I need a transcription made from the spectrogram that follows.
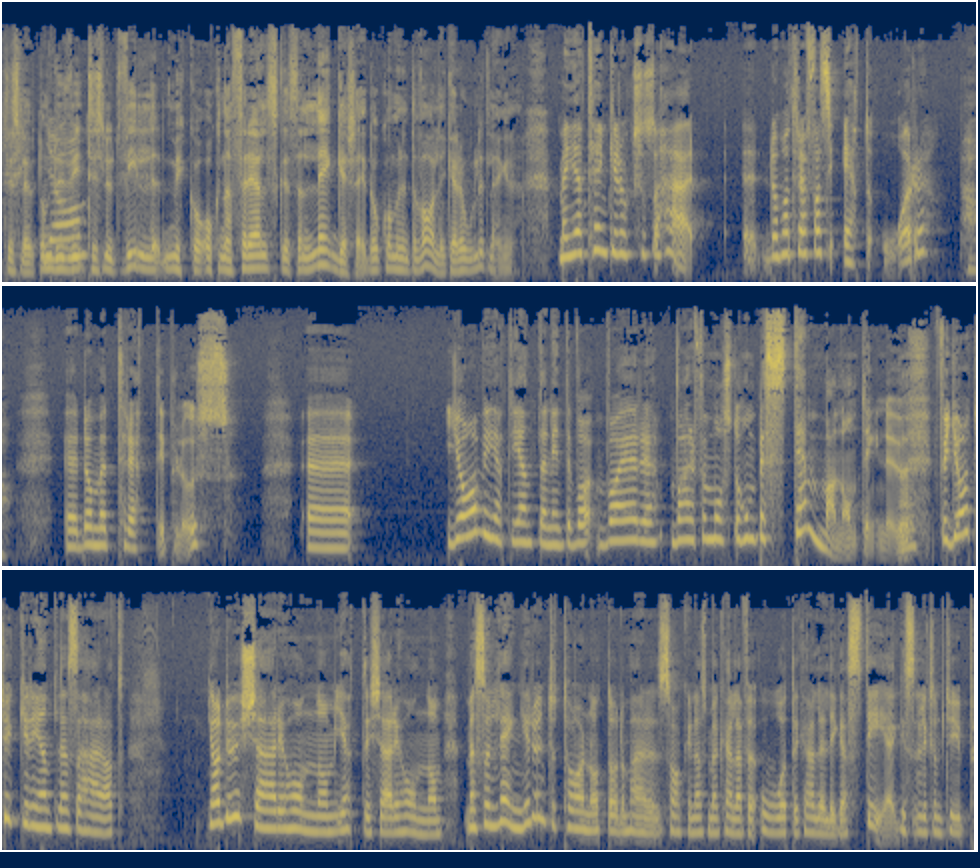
till slut. Om ja. du till slut vill mycket och när förälskelsen lägger sig, då kommer det inte vara lika roligt längre. Men jag tänker också så här, eh, de har träffats i ett år. Ja. De är 30 plus. Eh, jag vet egentligen inte vad, vad är det, varför måste hon bestämma någonting nu? Nej. För jag tycker egentligen så här att Ja, du är kär i honom, jättekär i honom, men så länge du inte tar något av de här sakerna som jag kallar för oåterkalleliga steg, liksom typ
